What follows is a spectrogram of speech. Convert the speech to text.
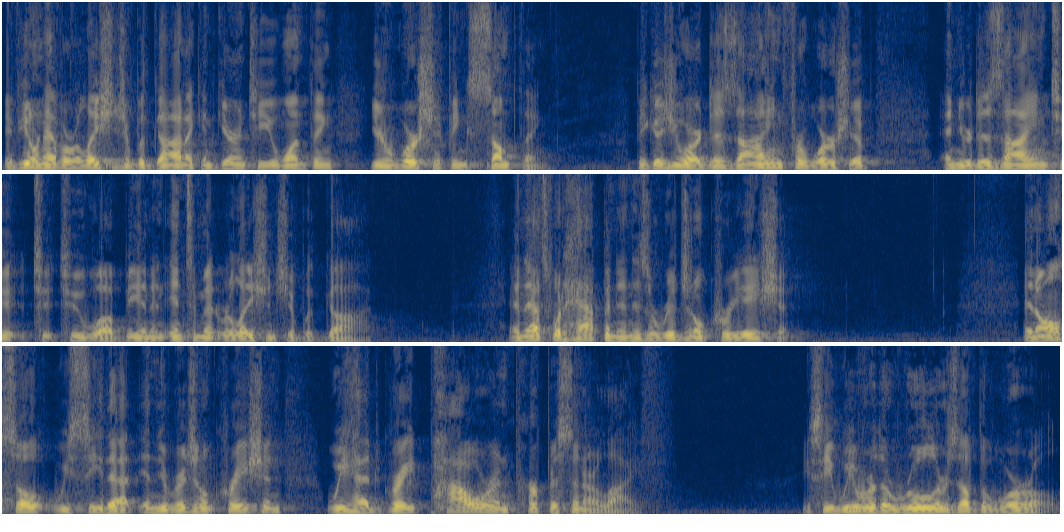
If you don't have a relationship with God, I can guarantee you one thing you're worshiping something because you are designed for worship and you're designed to, to, to uh, be in an intimate relationship with God. And that's what happened in his original creation. And also, we see that in the original creation, we had great power and purpose in our life. You see, we were the rulers of the world.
